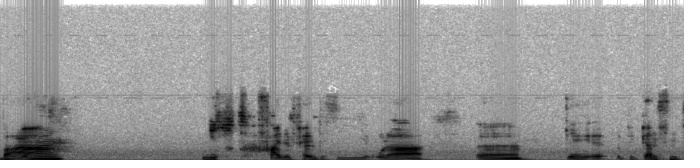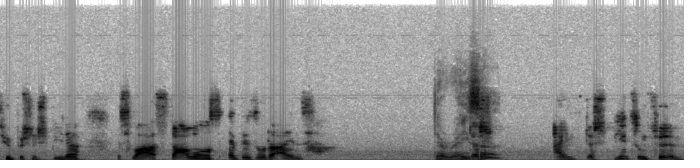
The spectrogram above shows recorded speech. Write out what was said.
war nicht Final Fantasy oder äh, die, die ganzen typischen Spiele. Es war Star Wars Episode 1. Der Racer? Das, nein, das Spiel zum Film.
